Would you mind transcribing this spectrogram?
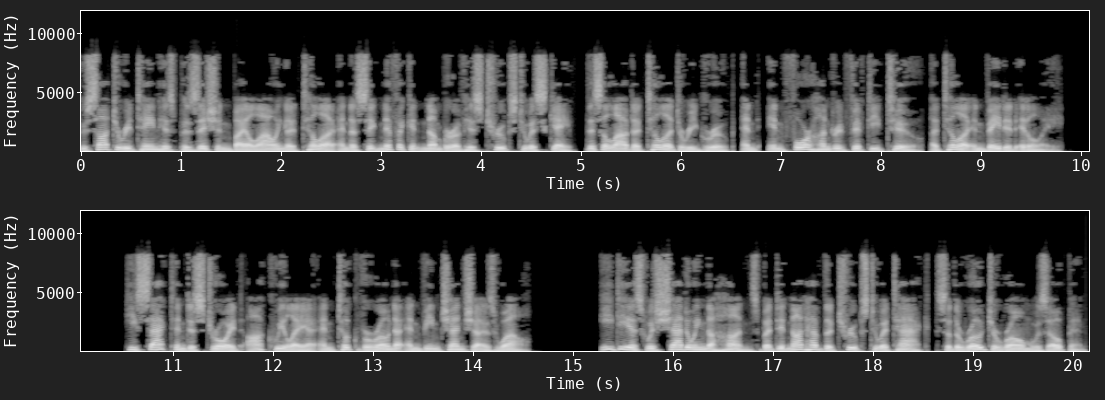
who sought to retain his position by allowing Attila and a significant number of his troops to escape. This allowed Attila to regroup, and, in 452, Attila invaded Italy. He sacked and destroyed Aquileia and took Verona and Vincentia as well. Aetius was shadowing the Huns but did not have the troops to attack, so the road to Rome was open.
